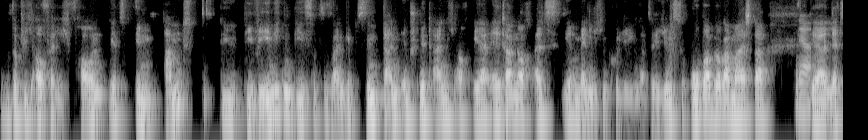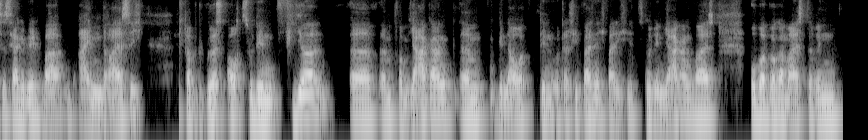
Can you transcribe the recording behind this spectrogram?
wirklich auffällig. Frauen jetzt im Amt, die, die wenigen, die es sozusagen gibt, sind dann im Schnitt eigentlich auch eher älter noch als ihre männlichen Kollegen. Also der jüngste Oberbürgermeister, ja. der letztes Jahr gewählt war, 31. Ich glaube, du gehörst auch zu den vier äh, ähm, vom Jahrgang, ähm, genau den Unterschied weiß ich nicht, weil ich jetzt nur den Jahrgang weiß, Oberbürgermeisterin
